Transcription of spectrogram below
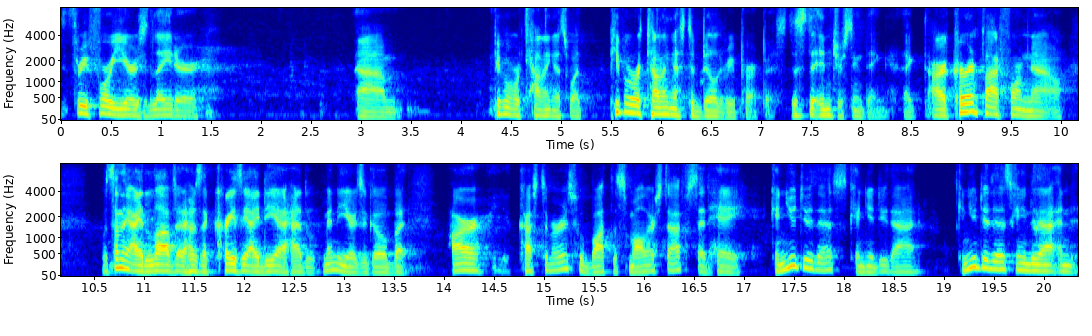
three four years later, um, people were telling us what people were telling us to build repurpose. This is the interesting thing. Like our current platform now was something I loved. That was a crazy idea I had many years ago, but our customers who bought the smaller stuff said, "Hey, can you do this? Can you do that? Can you do this? Can you do that?" And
